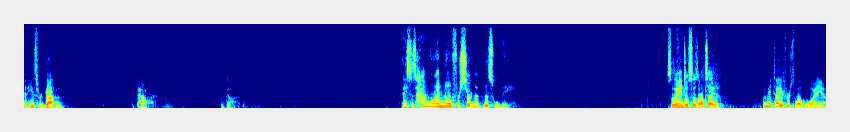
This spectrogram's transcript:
And he's forgotten the power. Of God. And he says, How will I know for certain that this will be? So the angel says, I'll tell you. Let me tell you, first of all, who I am.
